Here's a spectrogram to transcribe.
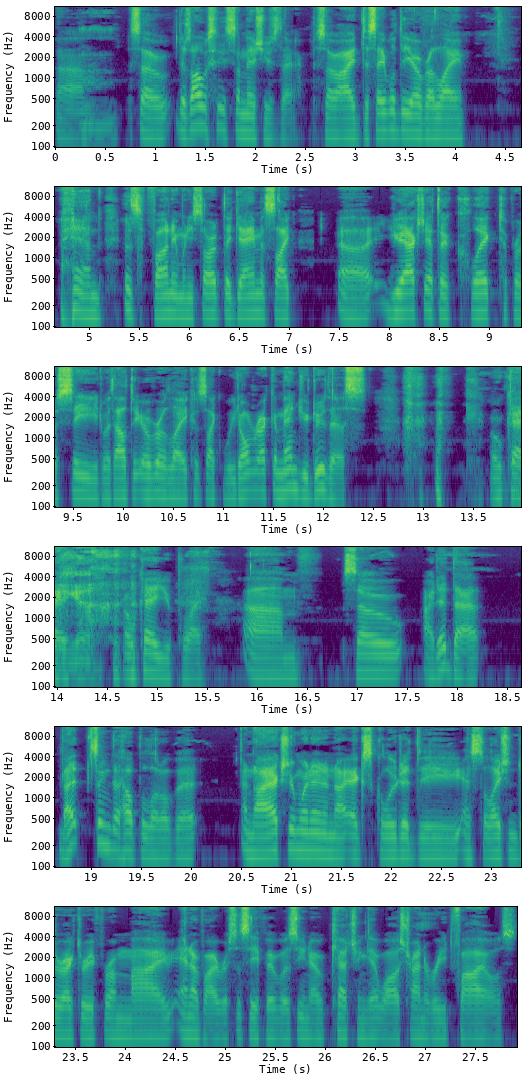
Um, So there's obviously some issues there. So I disabled the overlay, and it's funny when you start up the game. It's like uh, you actually have to click to proceed without the overlay because like we don't recommend you do this. Okay, okay, you play. Um, so I did that. That seemed to help a little bit. And I actually went in and I excluded the installation directory from my antivirus to see if it was, you know, catching it while I was trying to read files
